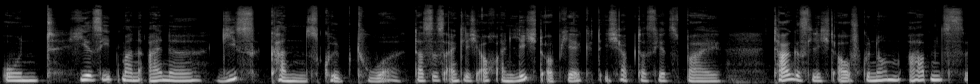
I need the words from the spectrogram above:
Und hier sieht man eine Gießkannenskulptur. Das ist eigentlich auch ein Lichtobjekt. Ich habe das jetzt bei Tageslicht aufgenommen. Abends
